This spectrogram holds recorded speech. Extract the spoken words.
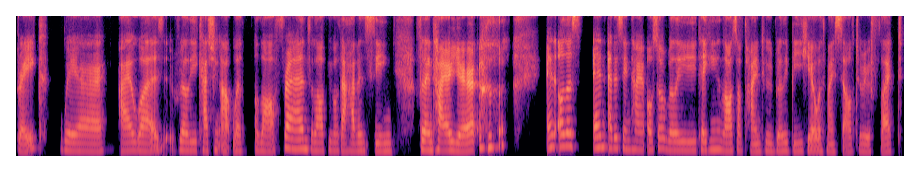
break where I was really catching up with a lot of friends, a lot of people that I haven't seen for the entire year. and all this, and at the same time, also really taking lots of time to really be here with myself to reflect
